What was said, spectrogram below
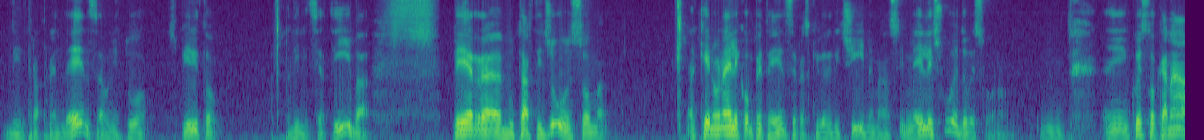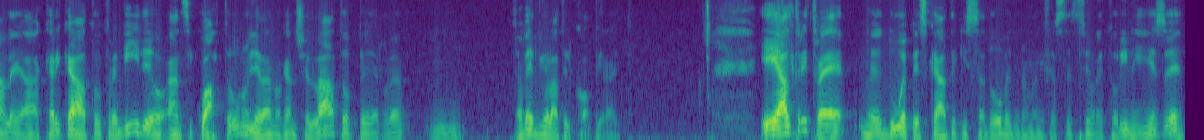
di intraprendenza, ogni tuo spirito di iniziativa, per buttarti giù, insomma, che non hai le competenze per scrivere di cinema, e le sue dove sono? In questo canale ha caricato tre video, anzi quattro, uno gliel'hanno cancellato per mh, mm, aver violato il copyright. E altri tre, eh, due pescate chissà dove di una manifestazione torinese,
